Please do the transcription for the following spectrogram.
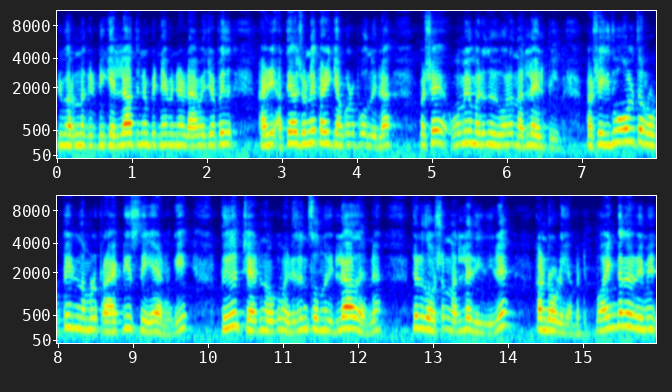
ലിവറിന് കിഡ്നിക്ക് എല്ലാത്തിനും പിന്നെയും പിന്നെയും ഡാമേജ് അപ്പോൾ ഇത് കഴി അത്യാവശ്യം ഉണ്ടെങ്കിൽ കഴിക്കാം. കുഴപ്പമൊന്നുമില്ല. പക്ഷേ ഹോമിയോ മരുന്ന് ഇതുപോലെ നല്ല ഹെൽപ്പ് ചെയ്യും. പക്ഷേ ഇതുപോലത്തെ റൊട്ടീൻ നമ്മൾ പ്രാക്ടീസ് ചെയ്യുകയാണെങ്കിൽ തീർച്ചയായിട്ടും നമുക്ക് മെഡിസിൻസ് ഒന്നും ഇല്ലാതെ തന്നെ ജലദോഷം നല്ല രീതിയിൽ കൺട്രോൾ ചെയ്യാൻ പറ്റും. ഭയങ്കര റിമി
